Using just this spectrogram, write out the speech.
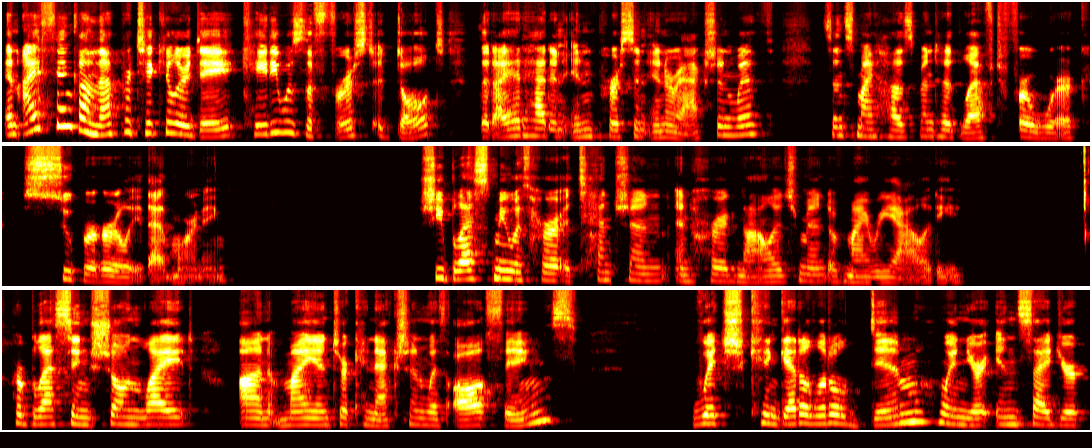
And I think on that particular day, Katie was the first adult that I had had an in person interaction with since my husband had left for work super early that morning. She blessed me with her attention and her acknowledgement of my reality. Her blessing shone light on my interconnection with all things, which can get a little dim when you're inside your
